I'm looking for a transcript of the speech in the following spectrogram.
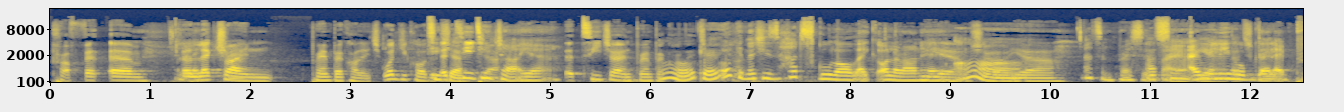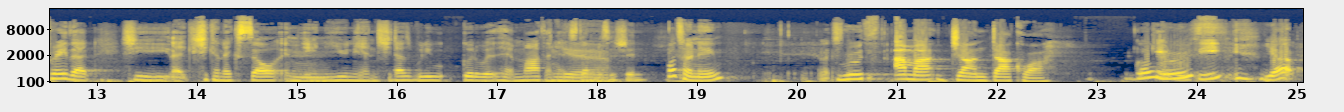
prophet, um, a lecturer in Prempeh College. What do you call it? Teacher. A teacher. Teacher, yeah. A teacher in Prempeh oh, College. okay. Okay, then she's had school all like all around her. Yeah, Oh. sure. Ah. Yeah. That's impressive. That's I, I yeah, really that's hope that I pray that she like she can excel in, mm. in uni and she does really good with her math and her STEM Yeah. decision. What's her name? Let's Ruth Ama Gyan-Darkwa. go, Okay, Ruth. Ruthie, Yep.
